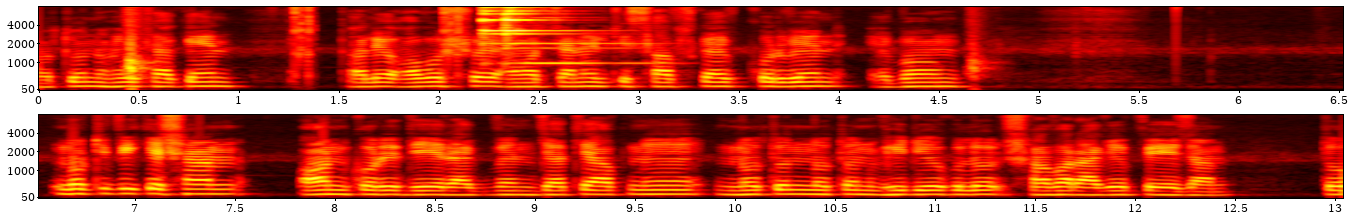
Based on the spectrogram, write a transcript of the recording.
নতুন হয়ে থাকেন, তাহলে অবশ্যই আমার চ্যানেলটি সাবস্ক্রাইব করবেন এবং নোটিফিকেশান অন করে দিয়ে রাখবেন, যাতে আপনি নতুন নতুন ভিডিওগুলো সবার আগে পেয়ে যান। তো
